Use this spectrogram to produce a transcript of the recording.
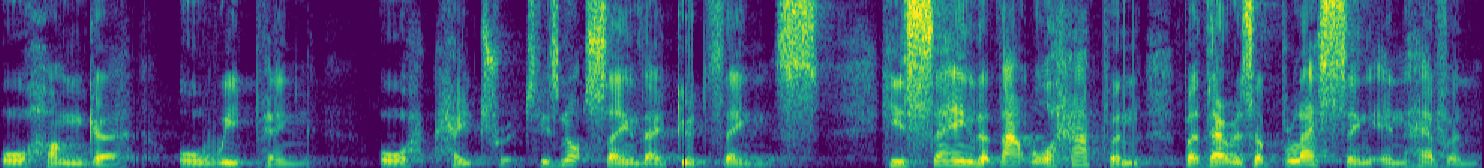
or hunger or weeping or hatred. He's not saying they're good things. He's saying that that will happen, but there is a blessing in heaven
